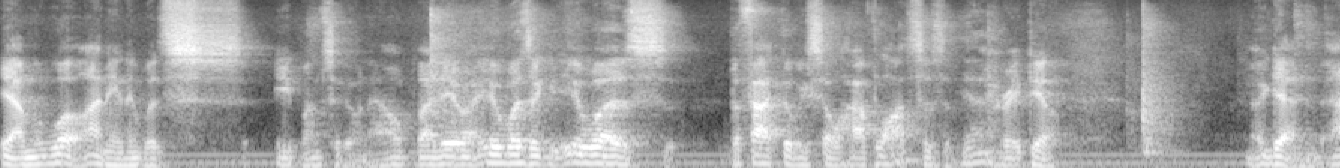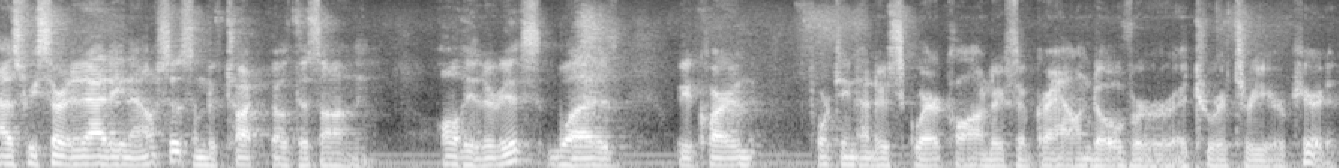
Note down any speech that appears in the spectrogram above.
Yeah, well, I mean, it was eight months ago now, but it, it was a, it was the fact that we still have lots is a Yeah. great deal. Again, as we started adding ounces, and we've talked about this on all the interviews, was we acquired 1,400 square kilometers of ground over a two or three year period.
